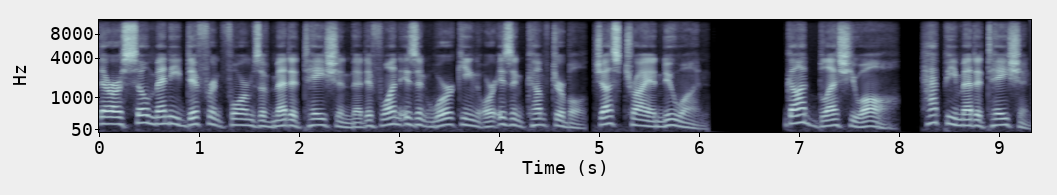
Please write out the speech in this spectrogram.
There are so many different forms of meditation that if one isn't working or isn't comfortable, just try a new one. God bless you all. Happy meditation.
